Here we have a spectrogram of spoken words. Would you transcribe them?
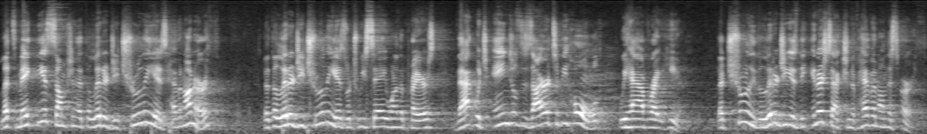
Let's make the assumption that the liturgy truly is heaven on earth, that the liturgy truly is, which we say, one of the prayers, that which angels desire to behold, we have right here. That truly the liturgy is the intersection of heaven on this earth.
